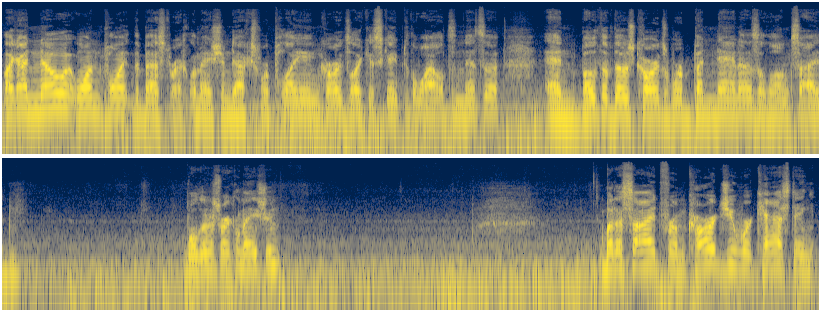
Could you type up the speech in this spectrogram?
Like, I know at one point the best Reclamation decks were playing cards like Escape to the Wilds and Nissa, and both of those cards were bananas alongside Wilderness Reclamation. But aside from cards you were casting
